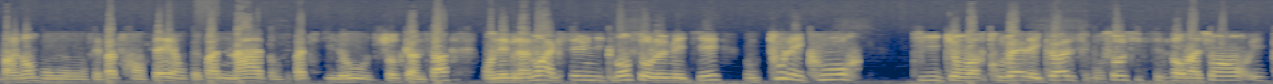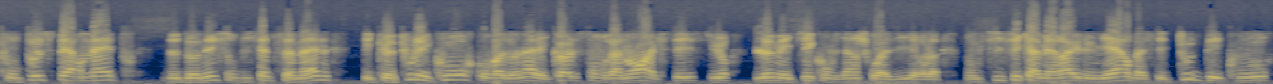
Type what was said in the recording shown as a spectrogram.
Par exemple, on fait pas de français, on fait pas de maths, on fait pas de philo, des choses comme ça. On est vraiment axé uniquement sur le métier. Donc tous les cours qui qu'on va retrouver à l'école, c'est pour ça aussi que c'est une formation qu'on peut se permettre de donner sur 17 semaines, c'est que tous les cours qu'on va donner à l'école sont vraiment axés sur le métier qu'on vient choisir. Donc si c'est caméra et lumière, bah, c'est toutes des cours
